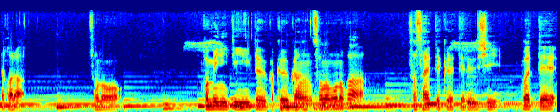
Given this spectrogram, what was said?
だから、その、コミュニティというか空間そのものが支えてくれてるし、こうやって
